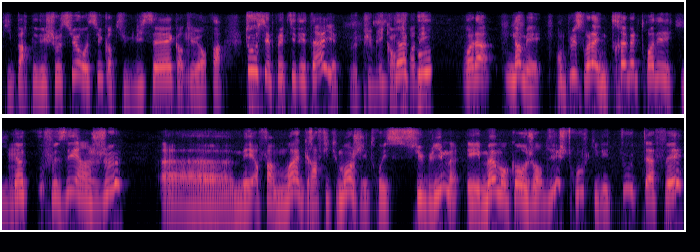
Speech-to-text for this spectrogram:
qui partait des chaussures aussi quand tu glissais, quand tu, mm. enfin, tous ces petits détails. Le public en 3D. voilà, non mais en plus voilà une très belle 3D qui d'un coup faisait un jeu euh, mais enfin, moi, graphiquement, j'ai trouvé sublime. Et même encore aujourd'hui, je trouve qu'il est tout à fait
